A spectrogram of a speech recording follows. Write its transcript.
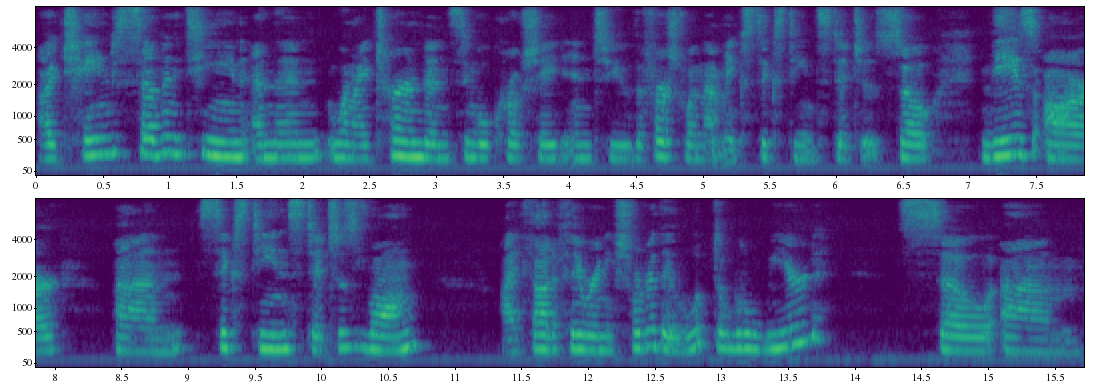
I chained 17 and then when I turned and single crocheted into the first one that makes 16 stitches. So these are um, 16 stitches long. I thought if they were any shorter they looked a little weird. So um,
